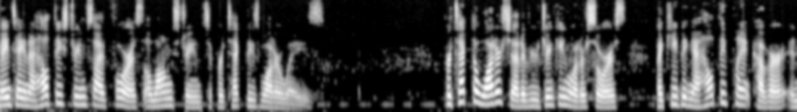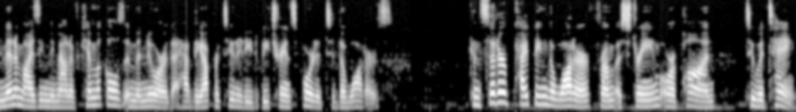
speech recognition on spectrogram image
Maintain a healthy streamside forest along streams to protect these waterways. Protect the watershed of your drinking water source by keeping a healthy plant cover and minimizing the amount of chemicals and manure that have the opportunity to be transported to the waters. Consider piping the water from a stream or a pond to a tank.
